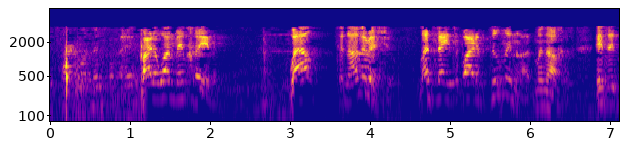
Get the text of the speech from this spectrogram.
It's part of one mincha. Part of one mincha even. Well, it's another issue. Let's say it's part of two minachas. Is it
